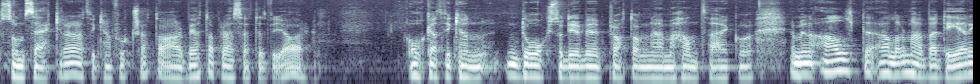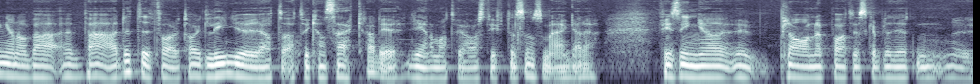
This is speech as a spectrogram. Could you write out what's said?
som säkrar att vi kan fortsätta att arbeta på det här sättet vi gör. Och att vi kan då också det vi pratar om med hantverk. Och, jag menar allt, alla de här värderingarna och värdet i företaget ligger i att, att vi kan säkra det genom att vi har stiftelsen som ägare. Det finns inga eh, planer på att det ska bli ett mm, eh,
